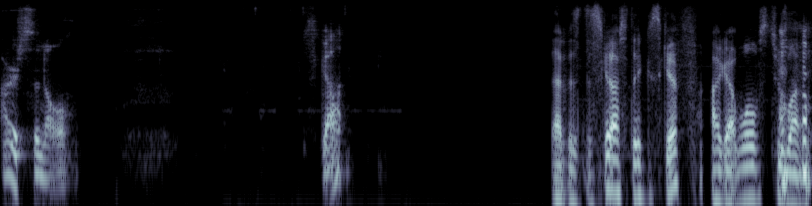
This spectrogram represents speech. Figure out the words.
Arsenal. Scott. That is disgusting, Skiff. I got Wolves 2 1.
